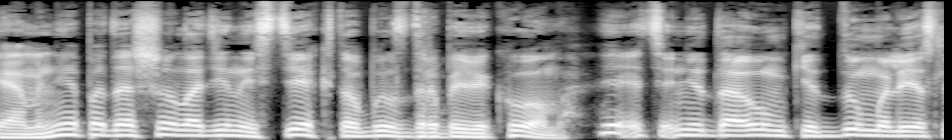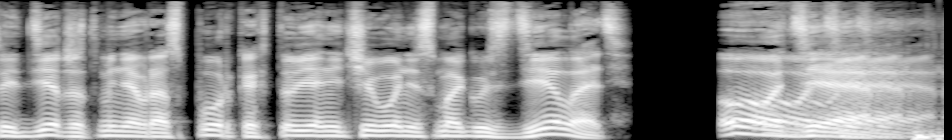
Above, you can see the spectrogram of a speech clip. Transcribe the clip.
Ко мне подошел один из тех, кто был с дробовиком. Эти недоумки думали, если держат меня в распорках, то я ничего не смогу сделать. Одер!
